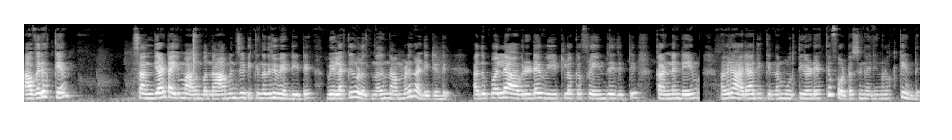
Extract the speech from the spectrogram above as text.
അവരൊക്കെ സന്ധ്യ ടൈം ആകുമ്പോൾ നാമം ജപിക്കുന്നതിന് വേണ്ടിയിട്ട് വിളക്ക് കൊളുത്തുന്നത് നമ്മൾ കണ്ടിട്ടുണ്ട്. അതുപോലെ അവരുടെ വീട്ടിലൊക്കെ ഫ്രെയിം ചെയ്തിട്ട് കണ്ണന്റെയും അവർ ആരാധിക്കുന്ന മൂർത്തികളുടെയൊക്കെ ഫോട്ടോസും കാര്യങ്ങളൊക്കെ ഉണ്ട്.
